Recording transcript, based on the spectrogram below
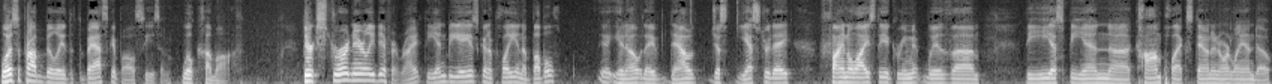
what is the probability that the basketball season will come off? They're extraordinarily different, right? The NBA is going to play in a bubble. You know, they've now just yesterday finalized the agreement with um, the ESPN uh, complex down in Orlando.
